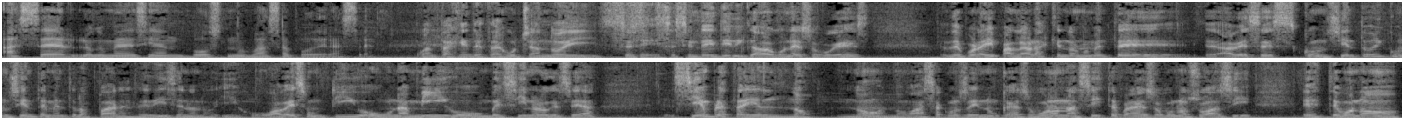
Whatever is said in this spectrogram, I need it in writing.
hacer lo que me decían, vos no vas a poder hacer. ¿Cuánta gente está escuchando y se, se siente identificado con eso? Porque es de por ahí palabras que normalmente eh, a veces consciente o inconscientemente los padres le dicen a los hijos o a veces un tío un amigo un vecino lo que sea siempre está ahí el no. No no vas a conseguir nunca eso. Vos no naciste para eso vos no sos así este vos no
